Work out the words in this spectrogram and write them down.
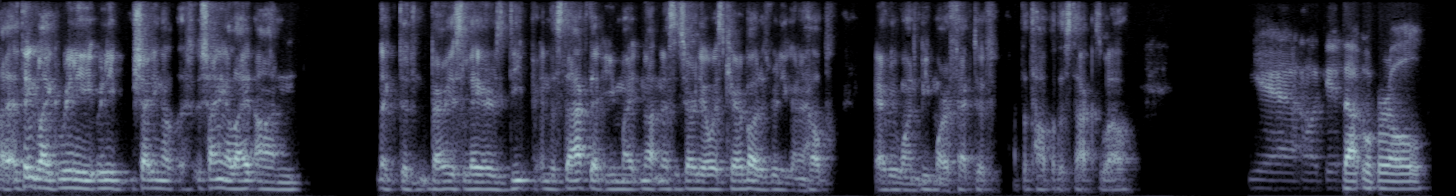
I think like really, really shining a, shining a light on like the various layers deep in the stack that you might not necessarily always care about is really going to help everyone be more effective at the top of the stack as well. Yeah, I'll get that overall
